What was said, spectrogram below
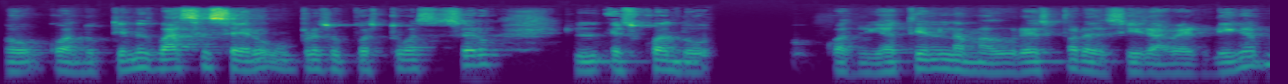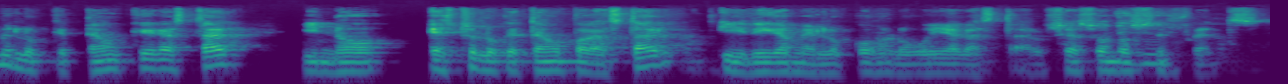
cuando tienes base cero, un presupuesto base cero, es cuando, cuando ya tienes la madurez para decir, a ver, dígame lo que tengo que gastar y no, esto es lo que tengo para gastar y dígamelo cómo lo voy a gastar. O sea, son dos diferentes.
